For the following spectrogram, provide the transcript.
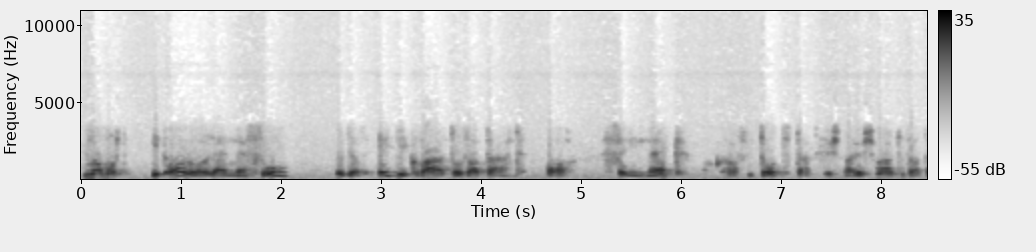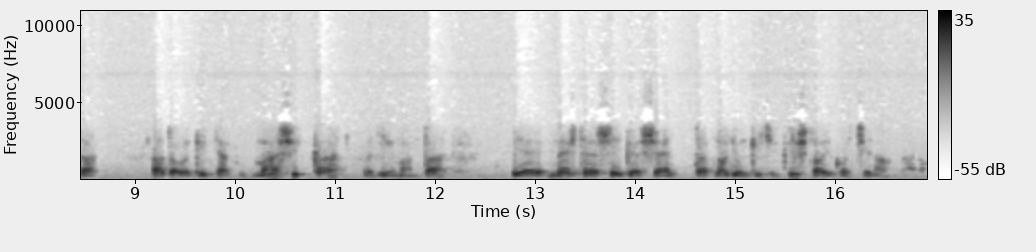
Na most itt arról lenne szó, hogy az egyik változatát a szénnek, a grafitot, tehát kristályos változatát átalakítják másikká, a gyémántá, mesterségesen, tehát nagyon kicsi kristályokat csinálnának,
